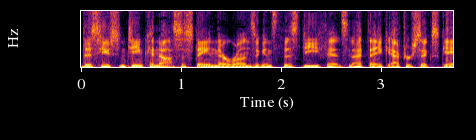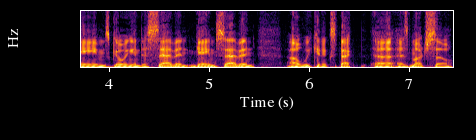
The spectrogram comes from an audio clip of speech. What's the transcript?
this Houston team cannot sustain their runs against this defense. And I think after six games going into seven, game seven, uh, we can expect uh, as much so.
